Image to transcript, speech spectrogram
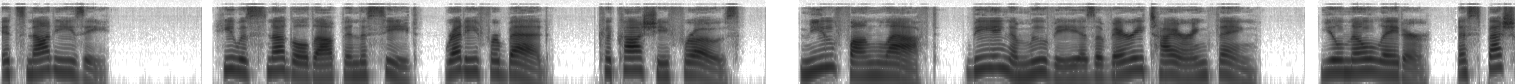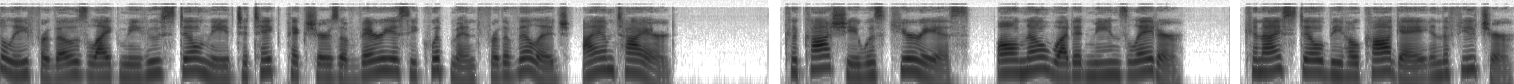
it's not easy. He was snuggled up in the seat, ready for bed. Kakashi froze. Mu Feng laughed. Being a movie is a very tiring thing. You'll know later, especially for those like me who still need to take pictures of various equipment for the village, I am tired. Kakashi was curious. I'll know what it means later. Can I still be Hokage in the future?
